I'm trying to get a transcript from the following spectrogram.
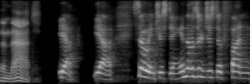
than that. Yeah, yeah. So interesting. And those are just a fun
